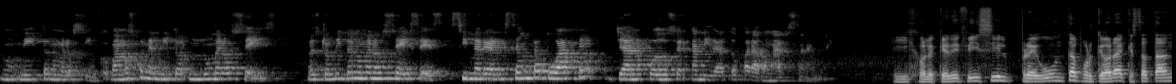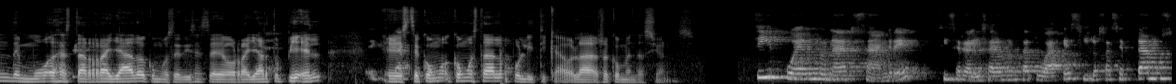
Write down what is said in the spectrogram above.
Mito número 5. Vamos con el mito número 6. Nuestro mito número 6 es, si me realicé un tatuaje, ya no puedo ser candidato para donar sangre. Híjole, qué difícil pregunta, porque ahora que está tan de moda estar rayado, como se dice, o rayar tu piel, este, ¿cómo, ¿cómo está la política o las recomendaciones? Sí pueden donar sangre si se realizaron un tatuaje, sí los aceptamos.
